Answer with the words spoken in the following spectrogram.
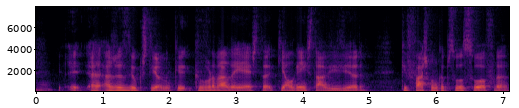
É? E, a- Às vezes eu questiono que, que verdade é esta que alguém está a viver que faz com que a pessoa sofra,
